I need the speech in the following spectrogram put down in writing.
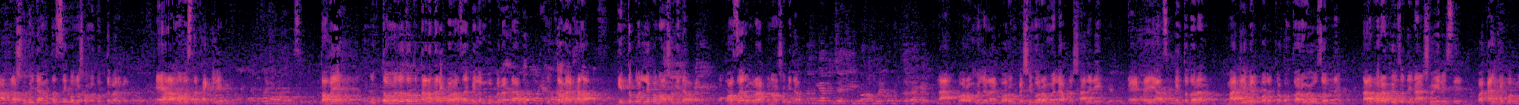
আপনার সুবিধা মতো যে কোনো সময় করতে পারবেন। এহরাম অবস্থা থাকলে তবে উত্তম হলে যত তাড়াতাড়ি করা যায়, বিলম্ব করাটা উত্তমের খেলা। কিন্তু করলে কোনো অসুবিধা হবে হজের, উমরার কোনো অসুবিধা হবে না। গরম হলে না। গরম, বেশি গরম হলে আপনার শারীরিক একটা ইয়ে আছে। কিন্তু ধরেন, মাগরীবের পরে, তখন তো আর ওই ওজন নাই। তারপরেও কেউ যদি না শুয়ে রয়েছে বা কালকে কর্ম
